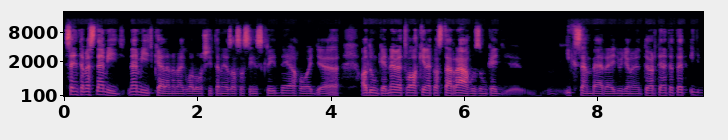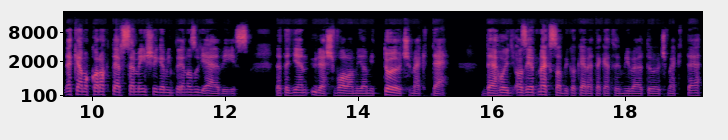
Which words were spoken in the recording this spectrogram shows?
Szerintem ezt nem így, nem így kellene megvalósítani az Assassin's Creed-nél, hogy adunk egy nevet valakinek, aztán ráhúzunk egy X emberre egy ugyanolyan történetet. Tehát így nekem a karakter személyisége, mint olyan, az úgy elvész. Tehát egy ilyen üres valami, ami tölts meg te. De hogy azért megszabjuk a kereteket, hogy mivel tölts meg te,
